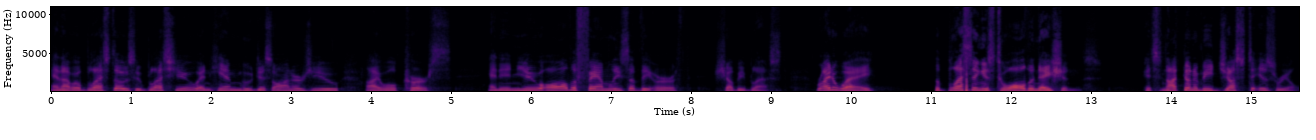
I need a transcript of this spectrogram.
And I will bless those who bless you, and him who dishonors you I will curse. And in you all the families of the earth shall be blessed right away, the blessing is to all the nations. It's not going to be just to Israel.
